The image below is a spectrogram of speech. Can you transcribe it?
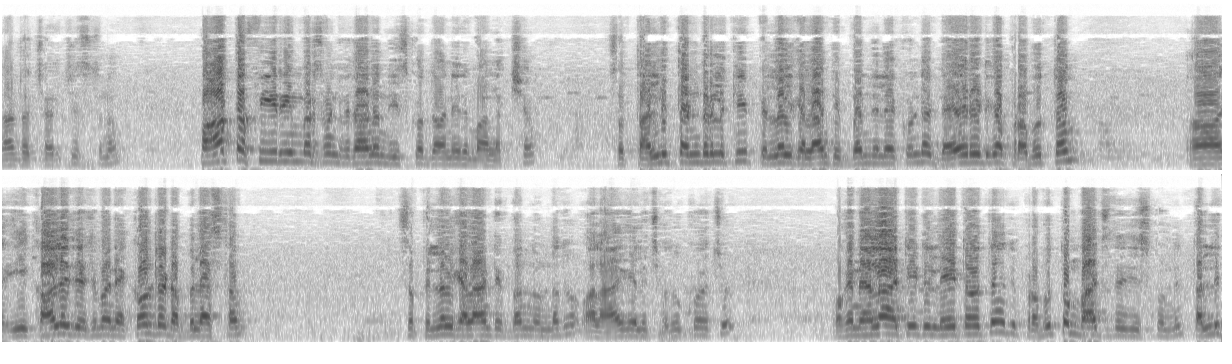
దాంట్లో చర్చిస్తున్నాం. పాత ఫీ రీయింబర్స్మెంట్ విధానం తీసుకొద్దాం అనేది మా లక్ష్యం. సో తల్లిదండ్రులకి పిల్లలకి ఎలాంటి ఇబ్బంది లేకుండా డైరెక్ట్గా ప్రభుత్వం ఈ కాలేజ్ యజమాని అకౌంట్లో డబ్బులు వేస్తాం సో పిల్లలకి ఎలాంటి ఇబ్బంది ఉండదు. వాళ్ళు ఆగి వెళ్ళి చదువుకోవచ్చు. ఒక నెల అటు ఇటు లేట్ అవుతే అది ప్రభుత్వం బాధ్యత తీసుకుంటుంది తల్లిదండ్రులు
